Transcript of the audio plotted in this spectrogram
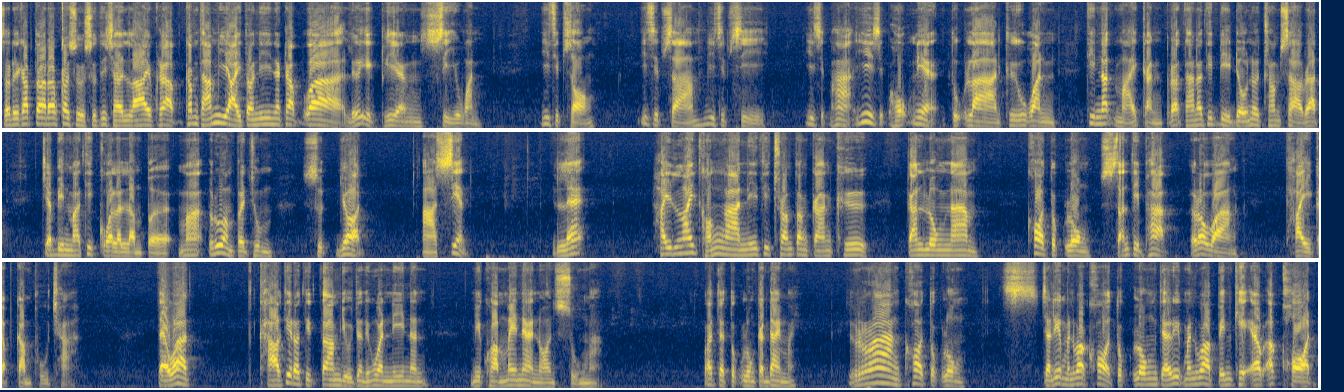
สวัสดีครับ ต้อนรับเข้าสู่สุทธิชัยไลฟ์ครับคำถามใหญ่ตอนนี้นะครับว่าเหลืออีกเพียง 4 วัน 22 23 24 25 26 เนี่ย ตุลาคือวันที่นัดหมายกันประธานาธิบดีโดนัลด์ทรัมป์สหรัฐ จะบินมาที่กัวลาลัมเปอร์มาร่วมประชุมสุดยอดอาเซียน และไฮไลท์ของงานนี้ที่ทรัมป์ต้องการคือ การลงนาม ข้อตกลงสันติภาพระหว่างไทยกับกัมพูชา แต่ว่าข่าวที่เราติดตามอยู่จนถึงวันนี้นั้น มีความไม่แน่นอนสูงมาก ว่าจะตกลงกันได้ไหม ร่างข้อตกลง จะเรียกมันว่าข้อตกลง จะเรียกมันว่าเป็น KL Accord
